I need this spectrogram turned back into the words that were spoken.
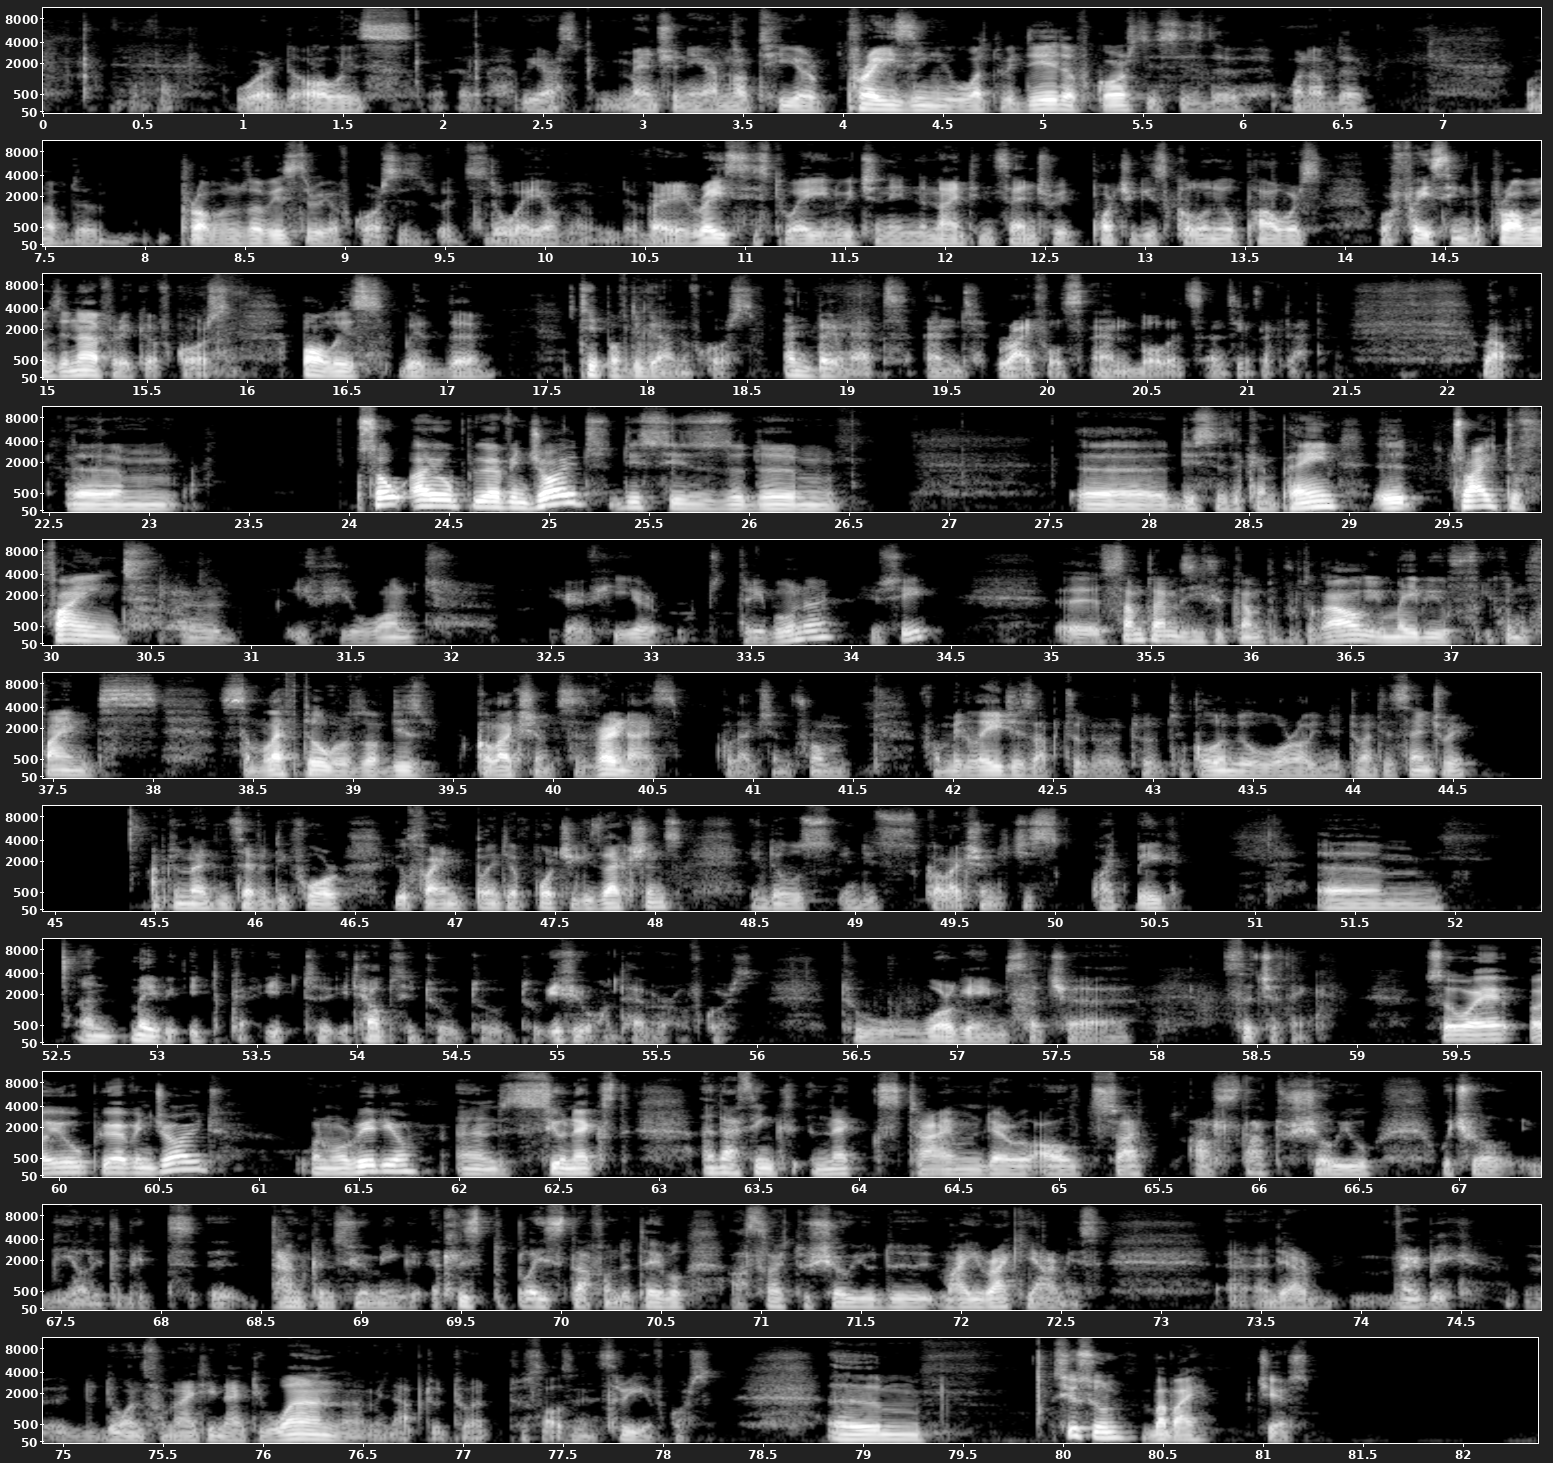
all is uh, we are mentioning. I'm not here praising what we did. Of course, this is the one of the one of the problems of history. Of course, is it's the way of the very racist way in which in the 19th century Portuguese colonial powers were facing the problems in Africa. Of course, always with the tip of the gun, of course, and bayonet and rifles and bullets and things like that. Well, um, so I hope you have enjoyed. This is the uh, this is the campaign. Uh, try to find uh, if you want. You have here Tribuna. You see. Uh, sometimes, if you come to Portugal, you maybe you can find some leftovers of these collections. It's a very nice collection from from Middle Ages up to to, to colonial war in the 20th century up to 1974 you'll find plenty of portuguese actions in those in this collection which is quite big um, and maybe it it it helps you to to, to if you want ever of course to war games such a such a thing so i i hope you have enjoyed one more video and see you next and i think next time there will i'll start i'll start to show you which will be a little bit uh, time consuming at least to place stuff on the table i'll try to show you the my iraqi armies and they are very big. Uh, the ones from 1991, I mean, up to 2003, of course. Um, see you soon. Bye bye. Cheers.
